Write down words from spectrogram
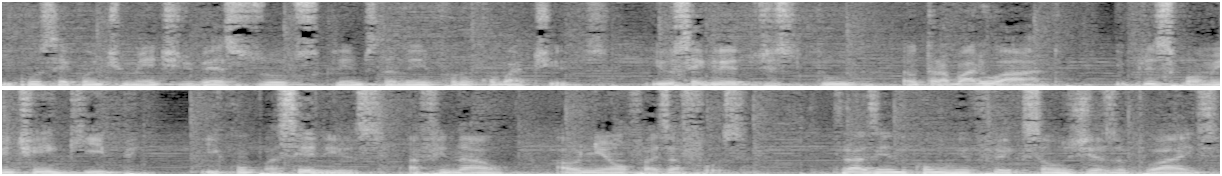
e, consequentemente, diversos outros crimes também foram combatidos. E o segredo disso tudo é o trabalho árduo, e principalmente em equipe e com parcerias. Afinal, a união faz a força. Trazendo como reflexão os dias atuais,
